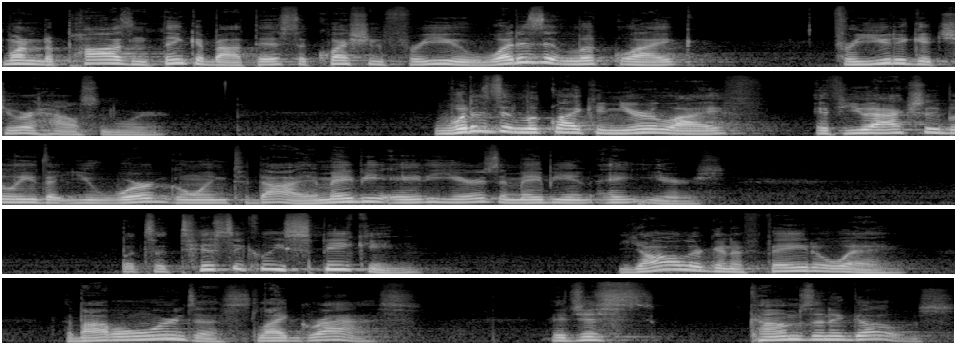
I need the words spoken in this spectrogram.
wanted to pause and think about this. A question for you What does it look like for you to get your house in order? What does it look like in your life if you actually believe that you were going to die? It may be 80 years, it may be in eight years. But statistically speaking, y'all are going to fade away. The Bible warns us like grass, it just comes and it goes.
